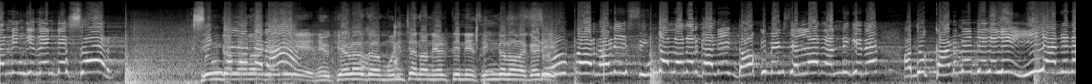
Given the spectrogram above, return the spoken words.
ರನ್ನಿಂಗ್ ಇದೆ ಅಂತೆ ಸರ್. ಸಿಂಗಲ್ ಓನರ್ ಗಾಡಿ. ನೀವು ಕೇಳೋದು ಮುಂಚೆ ನಾನು ಹೇಳ್ತೀನಿ ಸಿಂಗಲ್ ಓನರ್ ಗಾಡಿ ನೋಡಿ ಸಿಂಗಲ್ ಓನರ್ ಗಾಡಿ ಡಾಕ್ಯುಮೆಂಟ್ಸ್ ಎಲ್ಲ ರನ್ನಿಂಗ್ ಇದೆ ಅದು ಕಡಿಮೆ ಬೆಲೆಯಲ್ಲಿ ಈ ಆನೆನ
